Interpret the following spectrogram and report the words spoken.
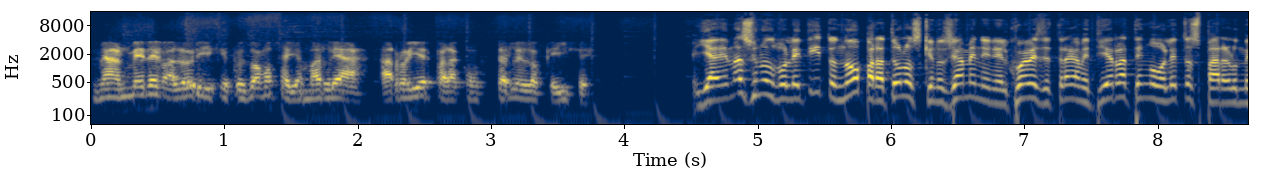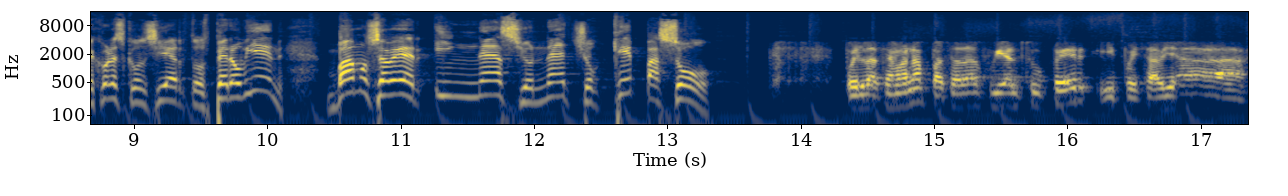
me armé de valor y dije, pues vamos a llamarle a, a Roger para contarle lo que hice. Y además unos boletitos, ¿no? Para todos los que nos llamen en el jueves de Trágame Tierra, tengo boletos para los mejores conciertos. Pero bien, vamos a ver, Ignacio, Nacho, ¿qué pasó? Pues la semana pasada fui al súper y pues había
